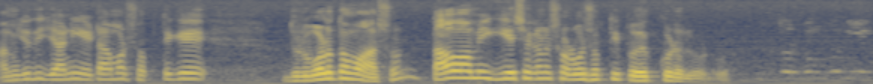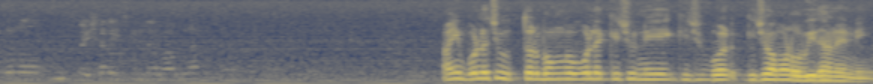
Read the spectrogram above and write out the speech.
আমি যদি জানি এটা আমার সব থেকে দুর্বলতম আসন, তাও আমি গিয়ে সেখানে সর্বশক্তি প্রয়োগ করে লড়বো। আমি বলেছি উত্তরবঙ্গ বলে কিছু নেই, কিছু কিছু আমার অভিধানে নেই।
